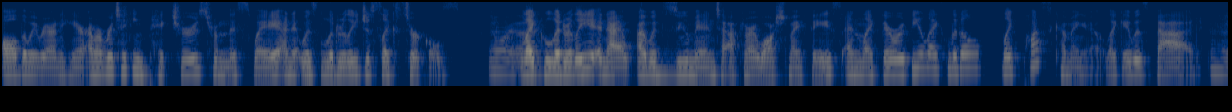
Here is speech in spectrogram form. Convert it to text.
all the way around here. I remember taking pictures from this way, and it was literally just like circles. Oh. Like literally, and I, I would zoom in to after I washed my face, and like there would be like little like pus coming out. Like it was bad Mhm.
